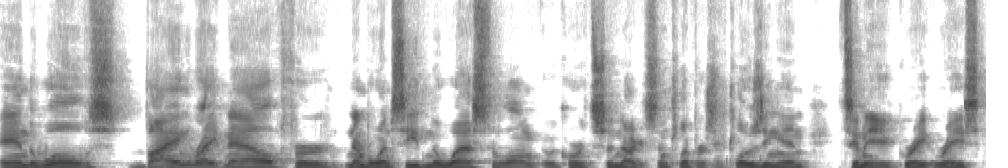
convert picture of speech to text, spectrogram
and the Wolves vying right now for number one seed in the West, along, of course, the Nuggets and Clippers are closing in. It's going to be a great race.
